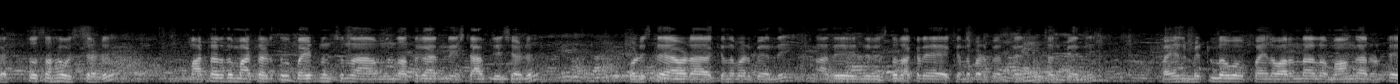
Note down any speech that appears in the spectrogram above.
కత్తితో సహా వచ్చాడు. మాట్లాడుతూ మాట్లాడుతూ బయట నుంచున్న ముందు అత్తగారిని స్టాప్ చేశాడు. పొడిస్తే ఆవిడ కింద పడిపోయింది. అదే ఇంజరీస్తో అక్కడే కింద పడిపోయిన చనిపోయింది. పైన మెట్లో పైన వరండాలో మామగారు ఉంటే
